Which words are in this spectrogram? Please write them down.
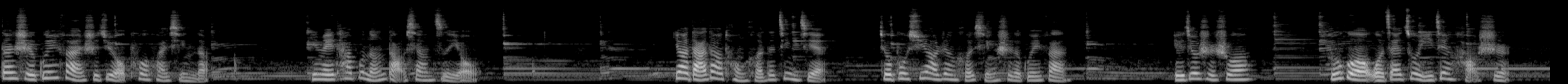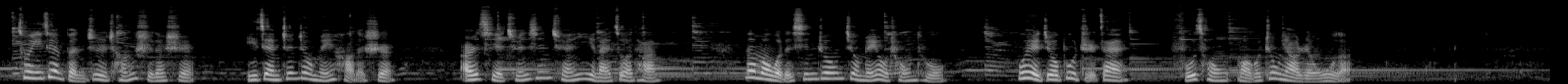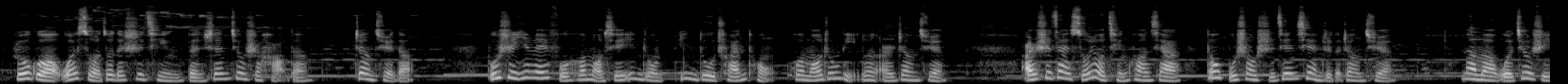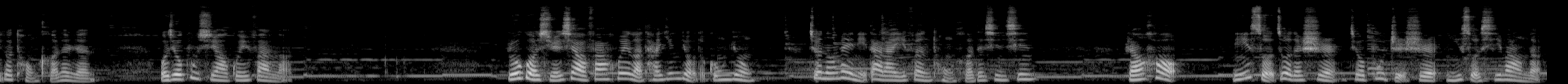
但是规范是具有破坏性的，因为它不能导向自由。要达到统合的境界，就不需要任何形式的规范。也就是说。如果我在做一件好事，做一件本质诚实的事，一件真正美好的事，而且全心全意来做它，那么我的心中就没有冲突，我也就不只在服从某个重要人物了。如果我所做的事情本身就是好的、正确的，不是因为符合某些印种印度传统或某种理论而正确，而是在所有情况下。都不受时间限制的正确，那么我就是一个统合的人，我就不需要规范了。如果学校发挥了它应有的功用，就能为你带来一份统合的信心，然后你所做的事就不只是你所希望的，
